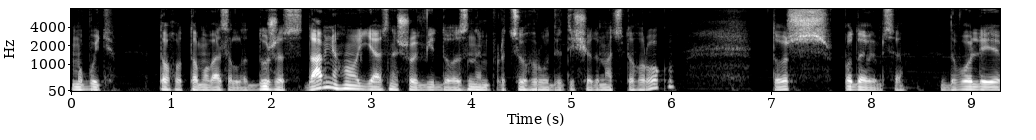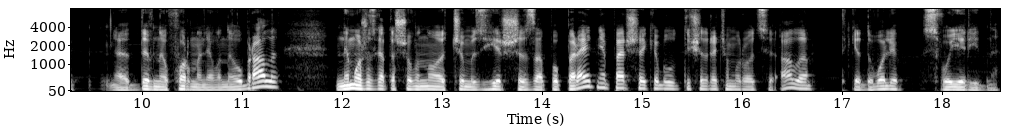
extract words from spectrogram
Мабуть, того Тома Везела дуже з давнього. Я знайшов відео з ним про цю гру 2011 року. Тож, подивимося. Доволі е, дивне оформлення вони обрали. Не можу сказати, що воно чимось гірше за попереднє, перше, яке було у 2003 році, але таке доволі своєрідне.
